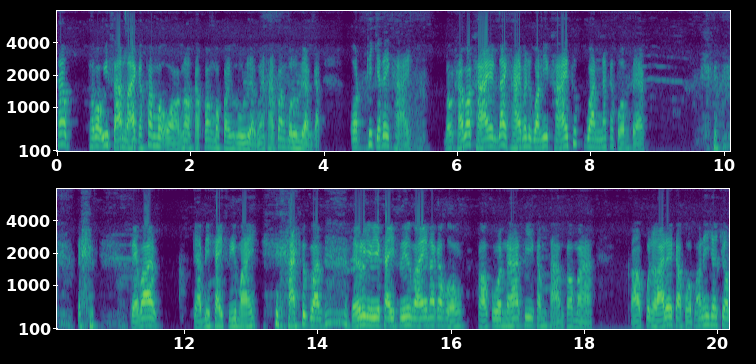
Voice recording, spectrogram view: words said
ถ้าถ้าบอกอีสานหลายกับฟังมาออกเนาะครับฟังบ่ค่อยรู้เรื่องไหมถ้าฟังบ่รู้เรื่องกับอดที่จะได้ขาย บอกถามว่าขายได้ขายไปทุกวันนี้ขายทุกวันนะครับผมแต่แต่แต่ว่าจะมีใครซื้อไหมขายทุกวันแต่ไม่รู้จะมีใครซื้อไหมนะครับผมขอบคุณนะที่คำถามเข้ามา ขอบคุณหลายเลยครับผมอันนี้ชมชม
